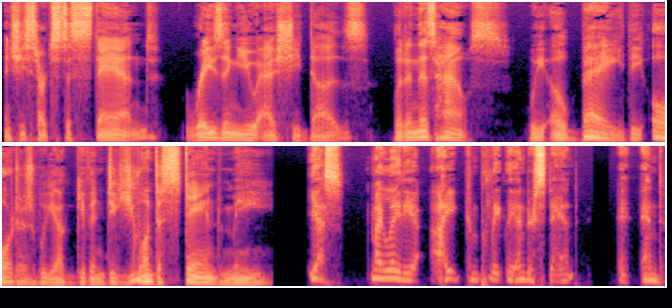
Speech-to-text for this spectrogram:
and she starts to stand, raising you as she does. But in this house, we obey the orders we are given. Do you understand me? Yes, my lady, I completely understand. And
